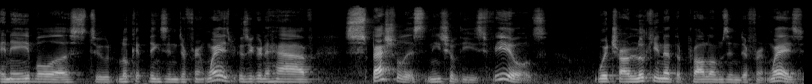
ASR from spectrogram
enable us to look at things in different ways because you're going to have specialists in each of these fields which are looking at the problems in different ways.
